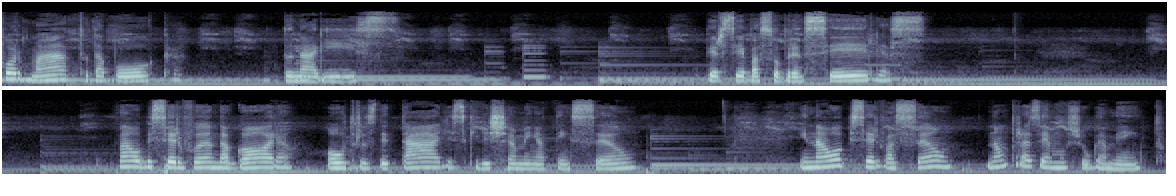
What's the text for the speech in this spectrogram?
formato da boca, do nariz. Perceba as sobrancelhas. Vá observando agora outros detalhes que lhe chamem atenção. E na observação não trazemos julgamento,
